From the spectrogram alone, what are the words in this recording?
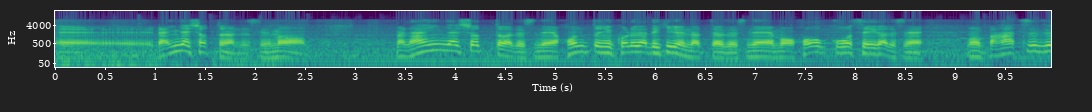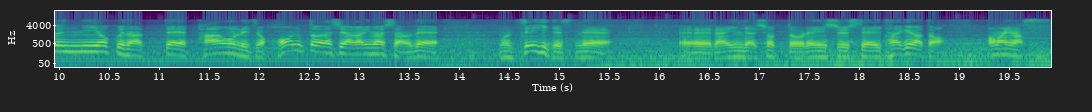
えー、ラインダイショットなんですけども、まあ、ラインダイショットはですね本当にこれができるようになったらですねもう方向性がですねもう抜群に良くなってパーオン率が本当私上がりましたのでもうぜひですね、えー、ラインダイショットを練習していただければと思います。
